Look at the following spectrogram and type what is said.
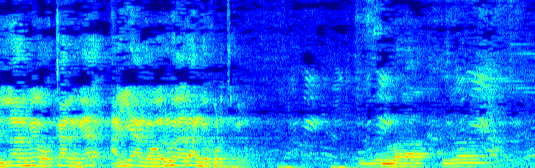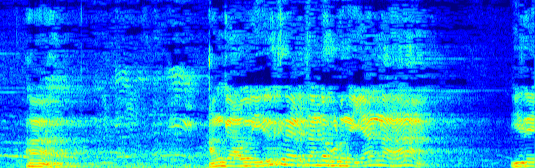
எல்லாருமே உட்காருங்க ஐயா அங்க வருவாரு அங்க கொடுத்துருங்க அங்க அவர் இருக்கிற இடத்தாண்ட கொடுங்க. ஏன்னா இது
